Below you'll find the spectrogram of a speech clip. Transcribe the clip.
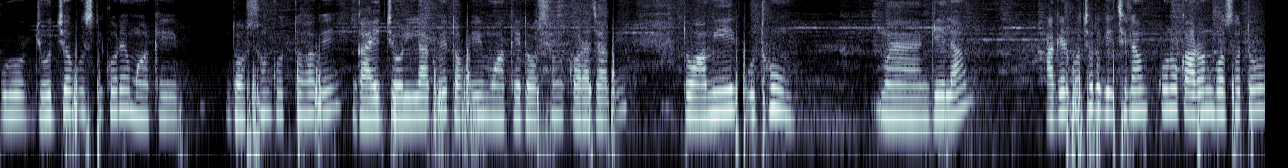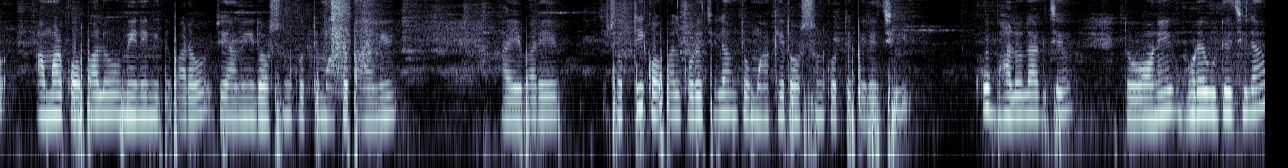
পুরো জোর জবস্তি করে মাকে দর্শন করতে হবে গায়ের জল লাগবে তবেই মাকে দর্শন করা যাবে। তো আমি এই প্রথম গেলাম। আগের বছরও গেছিলাম, কোনো কারণবশত আমার কপালও মেনে নিতে পারো যে আমি দর্শন করতে মাকে পাইনি। আর এবারে সত্যি কপাল করেছিলাম, তো মাকে দর্শন করতে পেরেছি। খুব ভালো লাগছে। তো অনেক ভোরে উঠেছিলাম।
